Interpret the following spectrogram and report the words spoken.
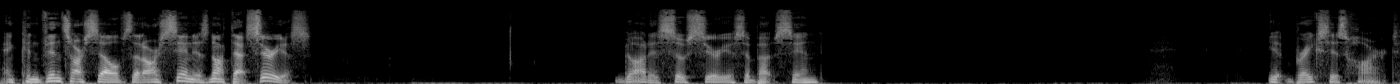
and convince ourselves that our sin is not that serious. God is so serious about sin. It breaks his heart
